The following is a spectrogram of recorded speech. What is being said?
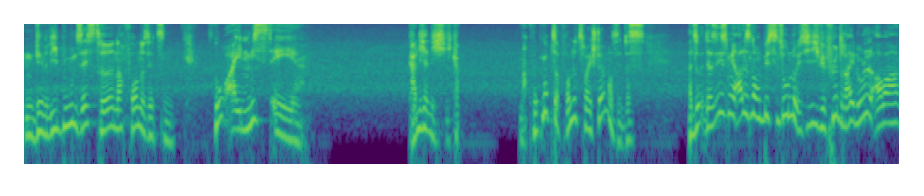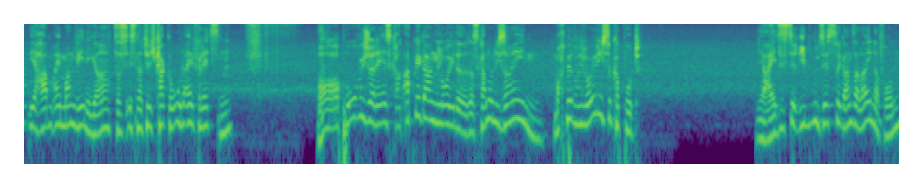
Und den Ribun Sestre nach vorne setzen. So ein Mist, ey. Kann ich ja nicht. Ich kann mal gucken, ob da vorne zwei Stürmer sind. Das, also, das ist mir alles noch ein bisschen zu undurchsichtig. Wir führen 3-0, aber wir haben einen Mann weniger. Das ist natürlich kacke, ohne einen Verletzten. Oh, Povischer, der ist gerade abgegangen, Leute. Das kann doch nicht sein. Macht mir doch die Leute nicht so kaputt. Ja, jetzt ist der Ribun Sestre ganz allein davon.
